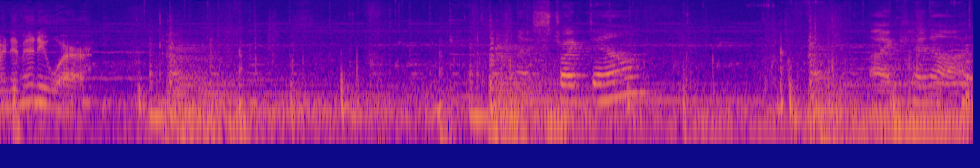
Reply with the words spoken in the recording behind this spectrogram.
find him anywhere. Can I strike down? I cannot.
